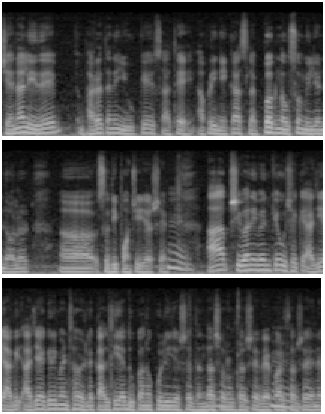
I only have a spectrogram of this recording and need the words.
જેના લીધે ભારત અને યુકે સાથે આપણી નિકાસ લગભગ નવસો મિલિયન ડોલર સુધી પહોંચી જશે. આ શિવાનીબેન કેવું છે કે આજે આજે એગ્રીમેન્ટ થયો એટલે કાલથી આ દુકાનો ખુલી જશે ધંધા શરૂ થશે વેપાર થશે અને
